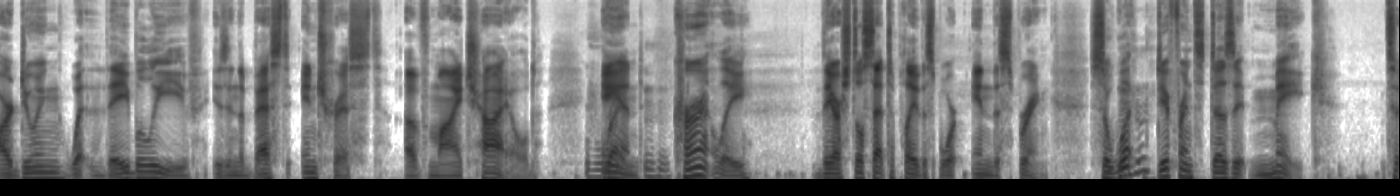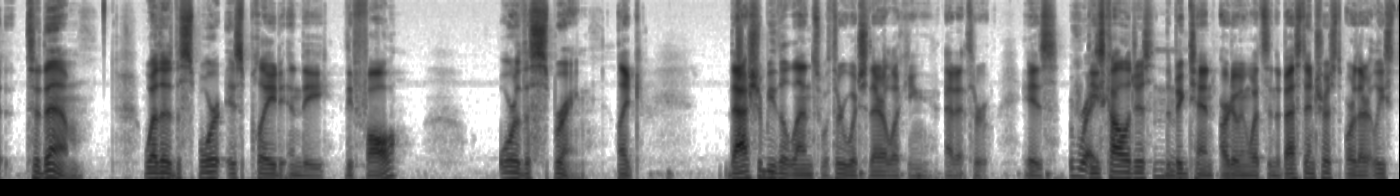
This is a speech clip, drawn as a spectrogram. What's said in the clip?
are doing what they believe is in the best interest of my child. And Mm-hmm. currently, they are still set to play the sport in the spring. So, what Mm-hmm. difference does it make to, to them whether the sport is played in the, the fall or the spring? Like, that should be the lens through which they're looking at it through. Is Right. Mm-hmm. these colleges, the Big Ten, are doing what's in the best interest, or they're at least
